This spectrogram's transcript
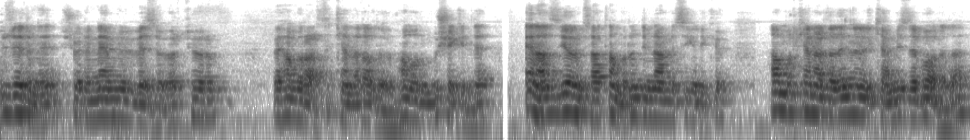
Üzerine şöyle nemli bir bezle örtüyorum. Ve hamuru artık kenara alıyorum. Hamurun bu şekilde en az yarım saat hamurun dinlenmesi gerekiyor. Hamur kenarda dinlenirken biz de bu arada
